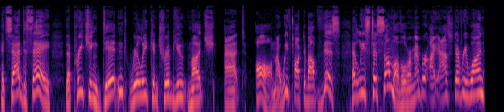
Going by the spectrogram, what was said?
it's sad to say that preaching didn't really contribute much at all. Now, we've talked about this at least to some level. Remember, I asked everyone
